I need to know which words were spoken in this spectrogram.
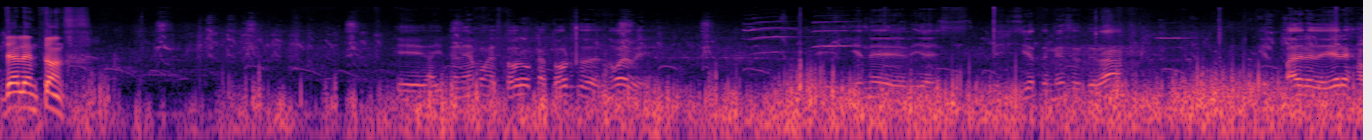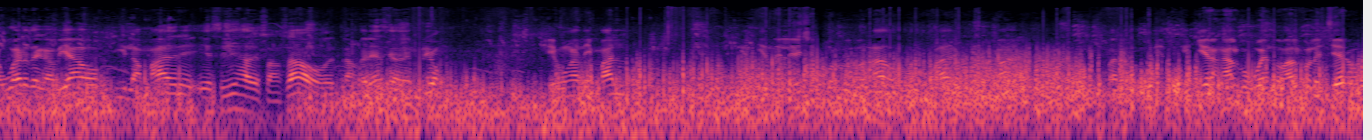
Dele entonces. Ahí tenemos el toro 14 del 9. Eh, tiene 10 17 meses de edad. El padre de él es jaguar de Gaviao y la madre es hija de Sansao, de transferencia de embrión. Es un animal que tiene leche por los dos lados, por el padre y por la madre. Para los que quieran algo bueno, algo lechero,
